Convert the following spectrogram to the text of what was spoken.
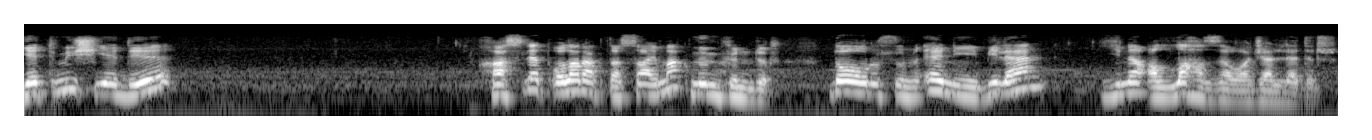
77 haslet olarak da saymak mümkündür. Doğrusunu en iyi bilen yine Allah Azze ve Celle'dir.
